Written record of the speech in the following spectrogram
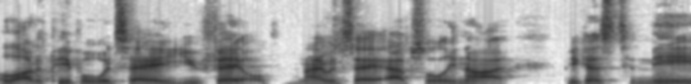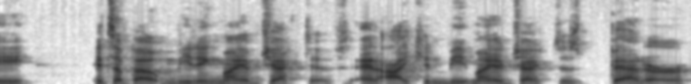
A lot of people would say you failed, and I would say absolutely not, because to me, it's about meeting my objectives, and I can meet my objectives better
